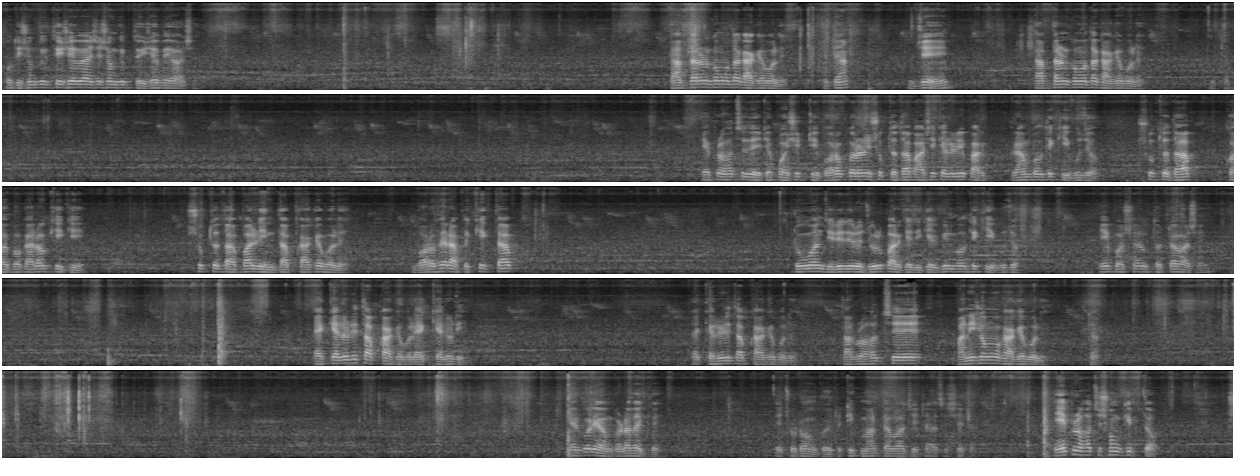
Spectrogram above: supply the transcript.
অতি সংক্ষিপ্ত হিসেবে আসে, সংক্ষিপ্ত হিসাবেও আসে। তাপ ধারণ ক্ষমতা কাকে বলে? এটা যে তাপ ধারণ ক্ষমতা কাকে বলে? এটা। এরপর হচ্ছে যে এটা পঁয়ষট্টি। বরফ গলনে সুপ্ত তাপ আশি ক্যালোরি পার গ্রাম বলতে কি বুঝো? সুপ্ত তাপ কয় প্রকার ও কি কি? সুপ্ত তাপ বা লিন তাপ কাকে বলে? বরফের আপেক্ষিক তাপ two one zero zero joule per kg kelvin বলতে কি, বুঝো? এই প্রশ্নের উত্তরটাও আসে এক ক্যালোরি তাপ কাকে বলে? এক ক্যালোরি। এক ক্যালোরি তাপ কাকে বলে? তারপর হচ্ছে পানি সমূহ কাকে বলে? এরপরে অঙ্কটা দেখবে। এই ছোট অঙ্ক, এটা টিক মার্ক দেওয়া যেটা আছে সেটা। এরপর হচ্ছে সংক্ষিপ্ত।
